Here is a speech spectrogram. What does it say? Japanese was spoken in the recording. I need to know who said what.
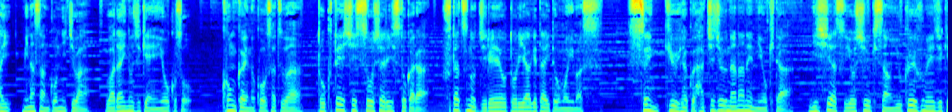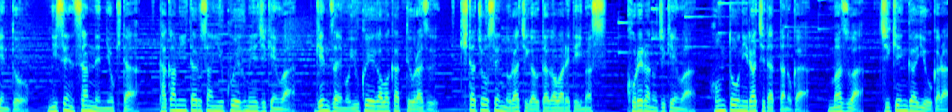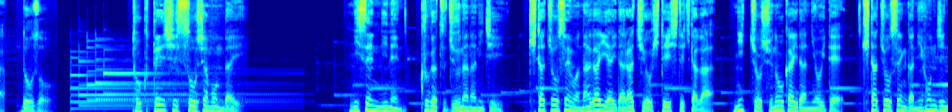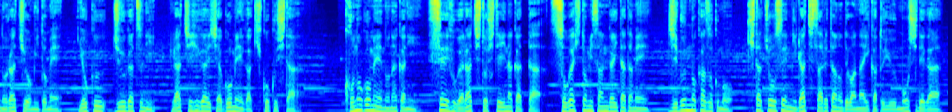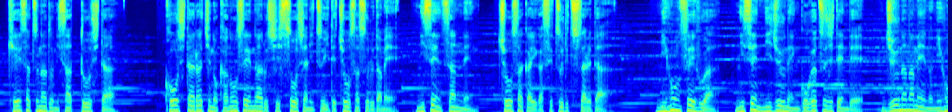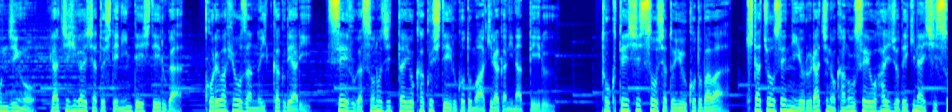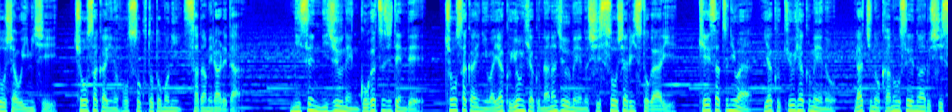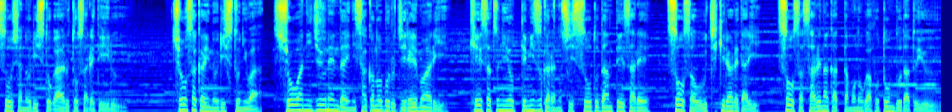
Speaker 1: はい、皆さんこんにちは。話題の事件へようこそ。今回の考察は、特定失踪者リストから2つの事例を取り上げたいと思います。1987年に起きた西安義行さん行方不明事件と2003年に起きた高見至さん行方不明事件は現在も行方が分かっておらず北朝鮮の拉致が疑われています。これらの事件は本当に拉致だったのかまずは事件概要からどうぞ。特定失踪者問題。2002年9月17日北朝鮮は長い間拉致を否定してきたが日朝首脳会談において北朝鮮が日本人の拉致を認め翌10月に拉致被害者5名が帰国した。この5名の中に政府が拉致としていなかった曽我ひとみさんがいたため自分の家族も北朝鮮に拉致されたのではないかという申し出が警察などに殺到した。こうした拉致の可能性のある失踪者について調査するため2003年調査会が設立された。日本政府は2020年5月時点で17名の日本人を拉致被害者として認定しているがこれは氷山の一角であり政府がその実態を隠していることも明らかになっている。特定失踪者という言葉は北朝鮮による拉致の可能性を排除できない失踪者を意味し調査会の発足とともに定められた。2020年5月時点で調査会には約470名の失踪者リストがあり警察には約900名の拉致の可能性のある失踪者のリストがあるとされている。調査会のリストには昭和20年代に遡る事例もあり警察によって自らの失踪と断定され捜査を打ち切られたり捜査されなかったものがほとんどだという。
